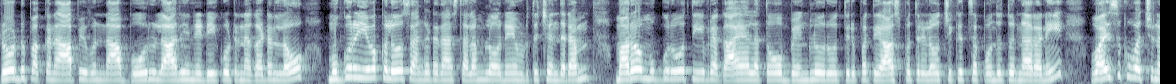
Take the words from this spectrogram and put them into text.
రోడ్డు పక్కన ఆపి ఉన్న బోరు లారీని ఢీకొట్టిన ఘటనలో ముగ్గురు యువకులు సంఘటనా స్థలంలోనే మృతి చెందడం మరో ముగ్గురు తీవ్ర గాయాలతో బెంగళూరు తిరుపతి ఆసుపత్రిలో చికిత్స పొందుతున్నారని వయసుకు వచ్చిన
